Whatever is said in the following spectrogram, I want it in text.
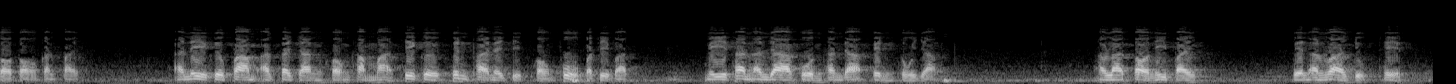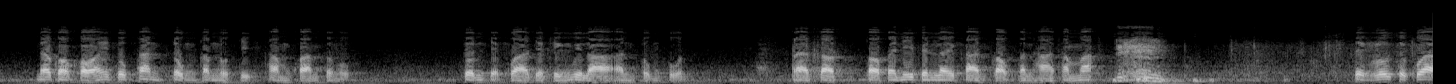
ต่อๆกันไป อันนี้คือความอัศจรรย์ของธรรมะที่เกิดขึ้นภายในจิตของผู้ปฏิบัติ มีท่านอัญญาโกนทัญญะเป็นตัวอย่าง เอาละต่อนนี้ไป เป็นอันว่าจุเทศ แล้วก็ขอให้ทุกท่านจงกำหนดจิตทำความสงบจนจะกว่าจะถึงเวลาอันสมควรแต่ต่อต่อไปนี้เป็นรายการตอบปัญหาธรรมะ ซึ่งรู้สึกว่า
